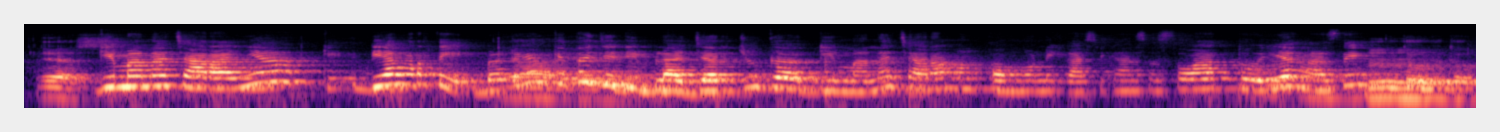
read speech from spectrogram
Yes. Gimana caranya dia ngerti? Berarti Ya, kan kita ya, ya. jadi belajar juga gimana cara mengkomunikasikan sesuatu, ya nggak sih? Hmm. betul betul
